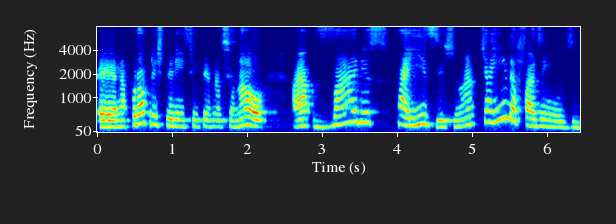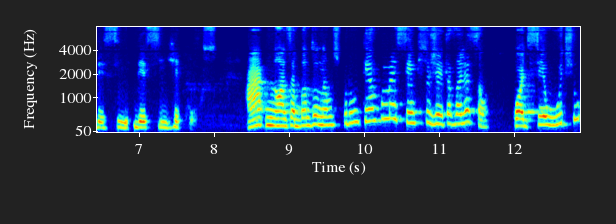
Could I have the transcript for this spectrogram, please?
é, na própria experiência internacional há vários países é, que ainda fazem uso desse, desse recurso. Ah, nós abandonamos por um tempo, mas sempre sujeito à avaliação. Pode ser útil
